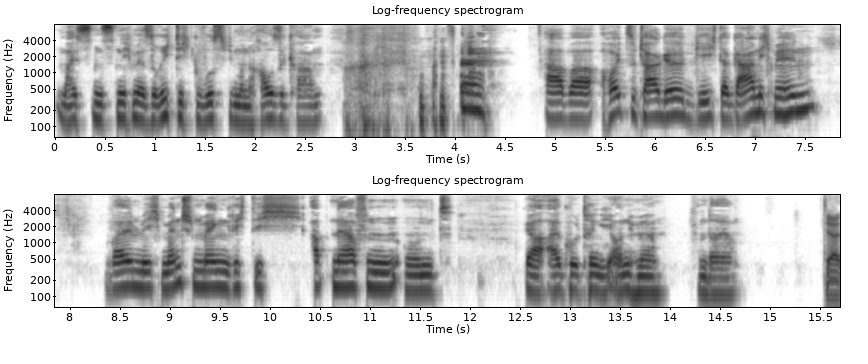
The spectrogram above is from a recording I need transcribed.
meistens nicht mehr so richtig gewusst, wie man nach Hause kam. Aber heutzutage gehe ich da gar nicht mehr hin, weil mich Menschenmengen richtig abnerven und ja, Alkohol trinke ich auch nicht mehr. Von daher. Ja,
